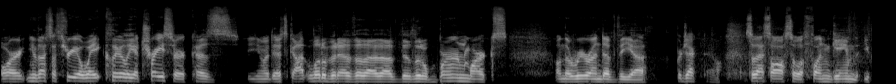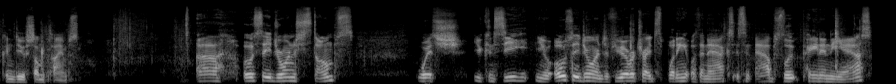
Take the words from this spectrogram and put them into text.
Or, you know, that's a 308, clearly a tracer because, you know, it's got a little bit of the, the, the little burn marks on the rear end of the uh, projectile. So that's also a fun game that you can do sometimes. Uh, Osage Orange stumps which you can see, you know, Osage Orange, if you ever tried splitting it with an axe, it's an absolute pain in the ass,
